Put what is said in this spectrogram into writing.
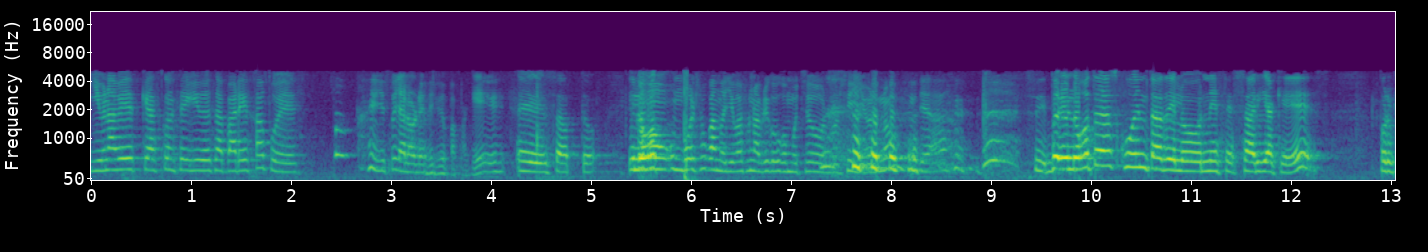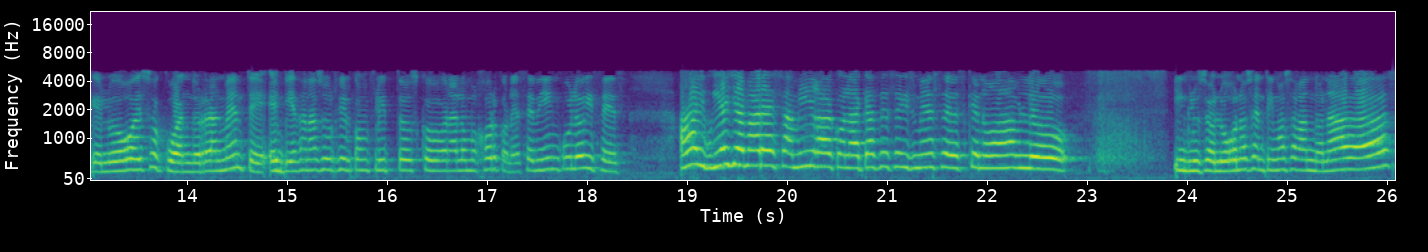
Y una vez que has conseguido esa pareja, pues y esto ya lo necesito para qué. Exacto. Y luego un bolso cuando llevas un abrigo con muchos bolsillos, ¿no? ya. Sí, pero luego te das cuenta de lo necesaria que es. Porque luego eso, cuando realmente empiezan a surgir conflictos con, a lo mejor, con ese vínculo, dices, ay, voy a llamar a esa amiga con la que hace seis meses que no hablo. Incluso luego nos sentimos abandonadas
